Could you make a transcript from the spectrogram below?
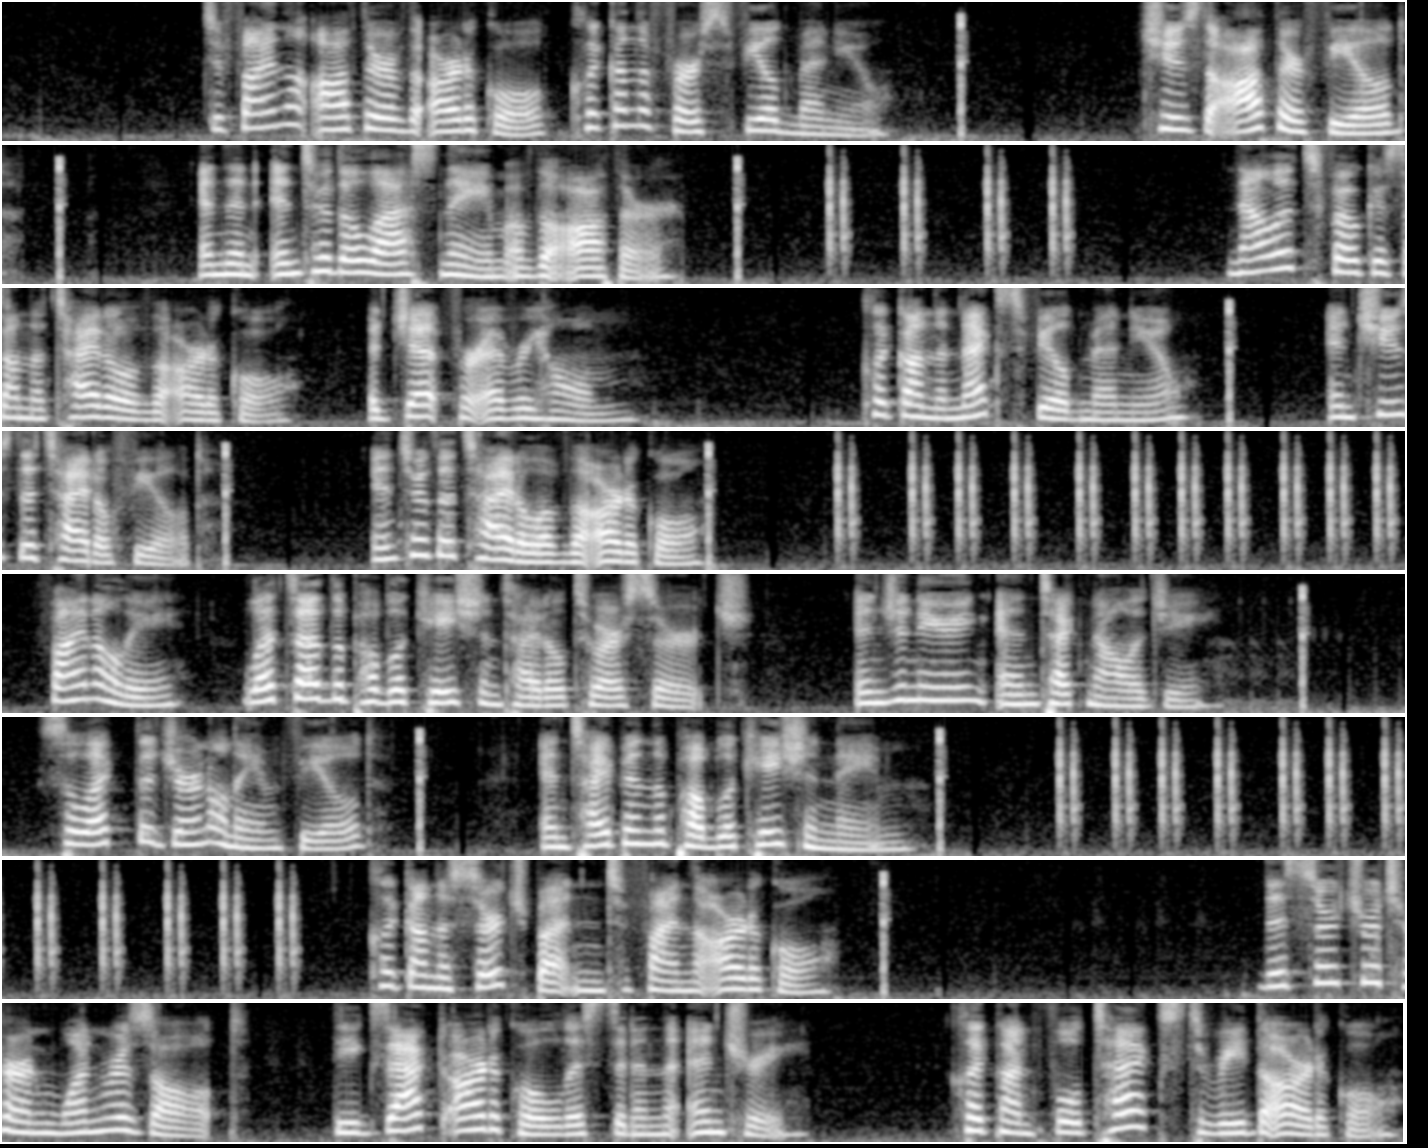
To find the author of the article, click on the first field menu. Choose the author field and then enter the last name of the author. Now let's focus on the title of the article, A Jet for Every Home. Click on the next field menu and choose the title field. Enter the title of the article. Finally, let's add the publication title to our search, Engineering and Technology. Select the journal name field and type in the publication name. Click on the search button to find the article. This search returned one result, the exact article listed in the entry. Click on full text to read the article.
